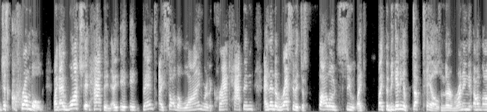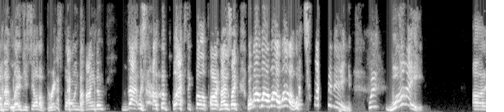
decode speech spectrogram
just crumbled. Like I watched it happen. It, it, bent. I saw the line where the crack happened, and then the rest of it just followed suit. Like like the beginning of Ducktales when they're running on, on that ledge. You see all the bricks falling behind them. That was how the plastic fell apart, and I was like, "Whoa, whoa, whoa, whoa, whoa! What's happening? What? Why?" Uh,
